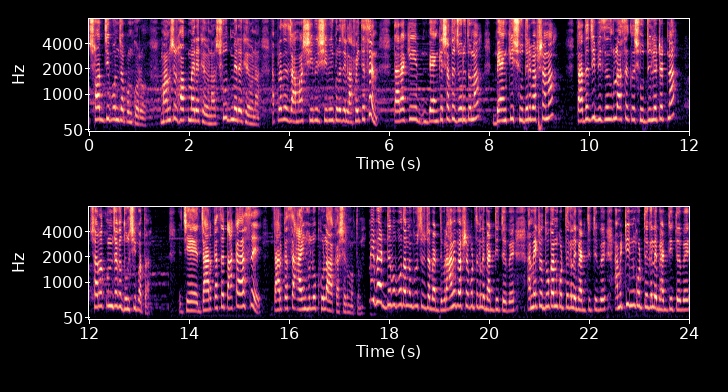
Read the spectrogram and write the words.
সৎ জীবনযাপন করো। মানুষের হক মেরে খেও না, সুদ মেরে খেও না। আপনাদের জামার শিবির শিবির করে যে লাফাইতেছেন, তারা কি ব্যাংকের সাথে জড়িত না? ব্যাংক সুদের ব্যবসা না? তাদের যে বিজনেসগুলো আছে সুদ রিলেটেড না? সারাক্ষণ জায়গায় তুলসী পাতা? যে যার কাছে টাকা আছে, তার কাছে আইন হলো খোলা আকাশের মতন। আমি ব্যাট দেবো প্রধান প্রধানমন্ত্রীটা ব্যাট দেবে। আমি ব্যবসা করতে গেলে ব্যাট দিতে হবে। আমি একটা দোকান করতে গেলে ব্যাট দিতে হবে। আমি টিন করতে গেলে ভ্যাট দিতে হবে।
